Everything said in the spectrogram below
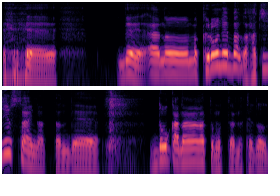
で、あの、まあ、クローネンバーグ80歳になったんで、どうかなと思ったんだけど、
